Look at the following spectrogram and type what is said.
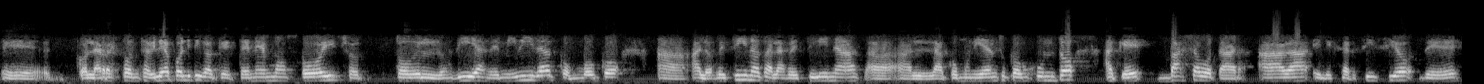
eh, con la responsabilidad política que tenemos hoy, yo todos los días de mi vida convoco a, los vecinos, a las vecinas, a, la comunidad en su conjunto a que vaya a votar, haga el ejercicio de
